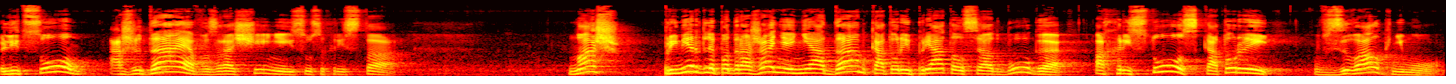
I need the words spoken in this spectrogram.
лицом, ожидая возвращения Иисуса Христа. Наш пример для подражания не Адам, который прятался от Бога, а Христос, который взывал к Нему.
